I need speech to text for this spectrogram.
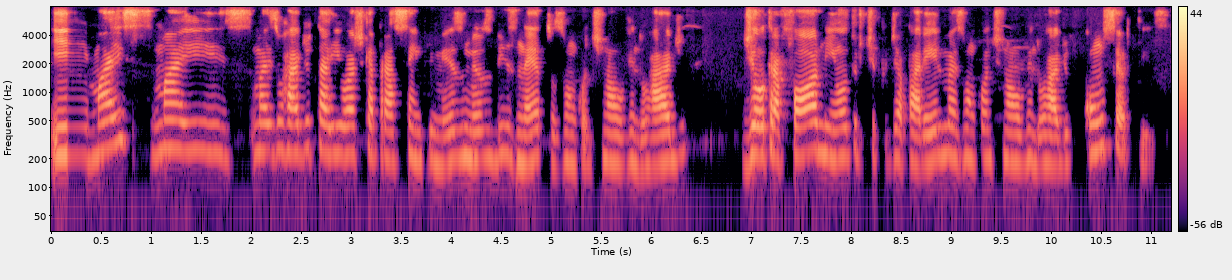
E mas, mas, mas o rádio tá aí, eu acho que é para sempre mesmo. Meus bisnetos vão continuar ouvindo rádio de outra forma, em outro tipo de aparelho, mas vão continuar ouvindo rádio com certeza.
